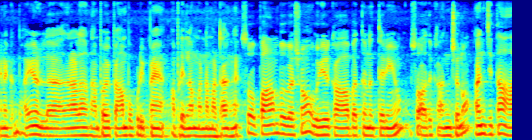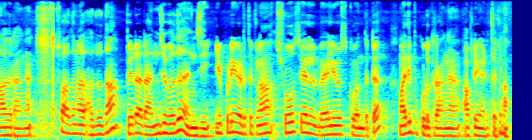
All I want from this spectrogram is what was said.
எனக்கு பயம் இல்லை. அதனால் நான் போய் பாம்பு பிடிப்பேன். அப்படிலாம் பண்ண மாட்டாங்க. ஸோ பாம்பு விஷம் உயிருக்கு ஆபத்துன்னு தெரியும். ஸோ அதுக்கு அஞ்சணும். அஞ்சு தான் ஆகுறாங்க. ஸோ அதனால் அதுதான் பிறர் அஞ்சுவது அஞ்சு. இப்படியும் எடுத்துக்கலாம். சோசியல் வேல்யூஸ்க்கு வந்துட்டு மதிப்பு கொடுக்குறாங்க. அப்படின்னு எடுத்துக்கலாம்.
